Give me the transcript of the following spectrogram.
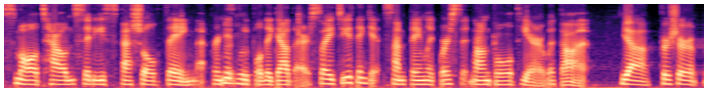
small town city special thing that brings mm-hmm. people together. So I do think it's something like we're sitting on gold here with that. Yeah, for sure.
